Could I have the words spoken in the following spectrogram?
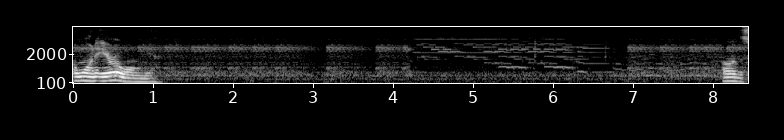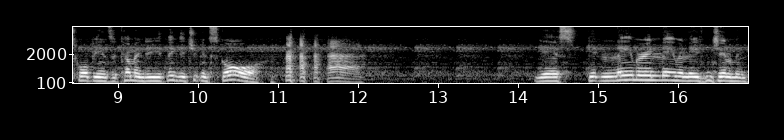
I want an arrow on you. Oh, the scorpions are coming. Do you think that you can score? Yes, getting lamer and lamer, ladies and gentlemen.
